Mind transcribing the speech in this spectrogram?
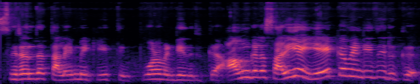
சிறந்த தலைமைக்கு தி- போட வேண்டியது இருக்குது அவங்கள சரியாக ஏற்க வேண்டியது இருக்குது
